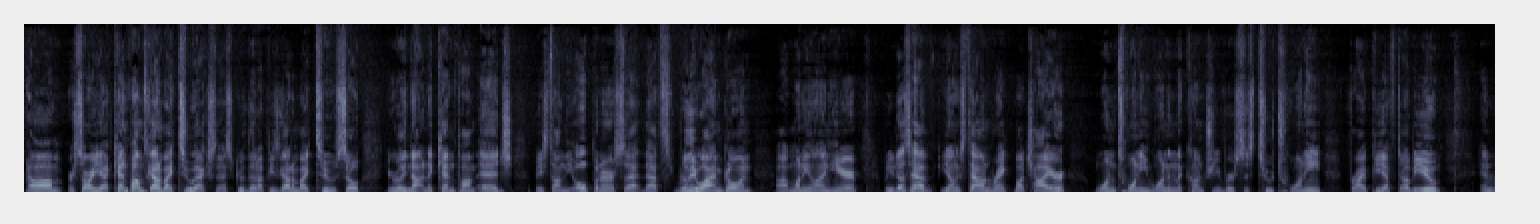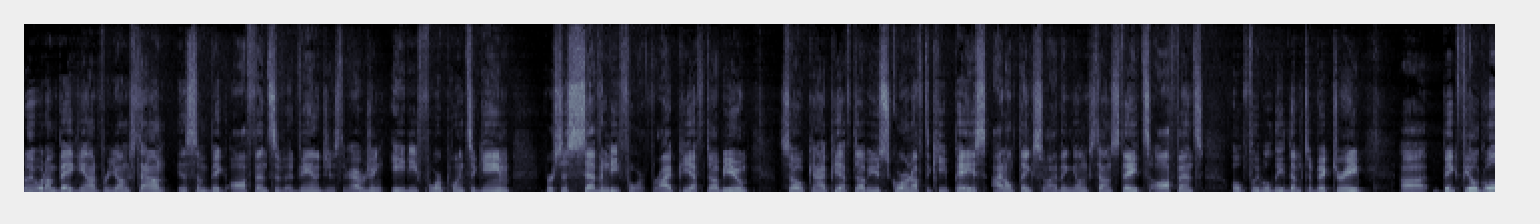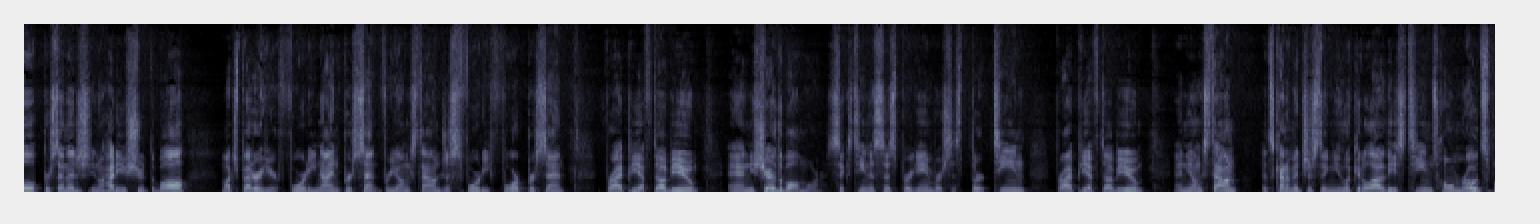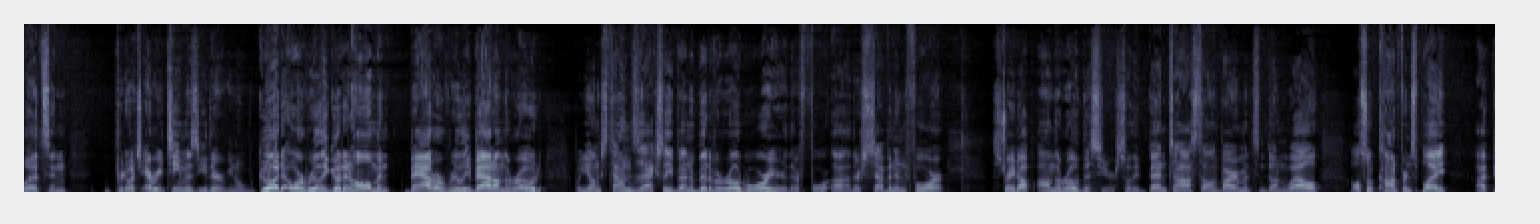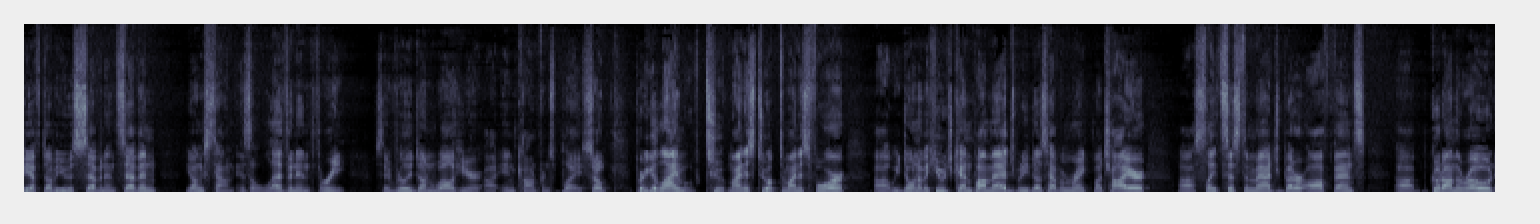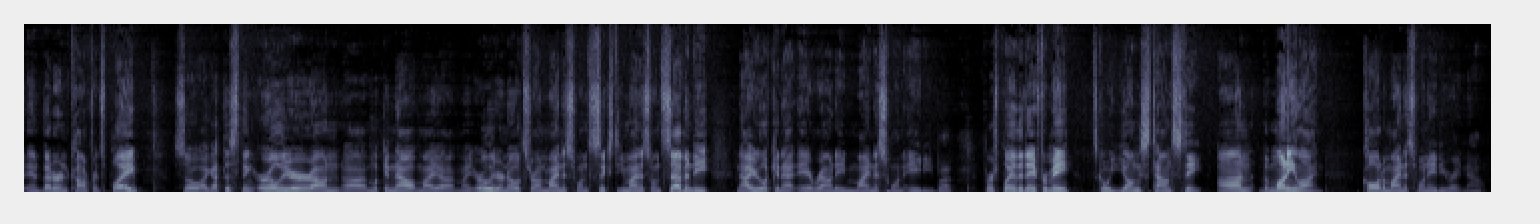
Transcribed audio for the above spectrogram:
um, or sorry, yeah, KenPom's got him by two. Actually, I screwed that up. He's got him by two, so you're really not in a KenPom edge based on the opener. So that that's really why I'm going uh, money line here. But he does have Youngstown ranked much higher, 121 in the country versus 220 for IPFW. And really, what I'm banking on for Youngstown is some big offensive advantages. They're averaging 84 points a game versus 74 for IPFW. So, can IPFW score enough to keep pace? I don't think so. I think Youngstown State's offense hopefully will lead them to victory. Uh, big field goal percentage. You know, how do you shoot the ball? Much better here. 49% for Youngstown, just 44% for IPFW. And you share the ball more. 16 assists per game versus 13 for IPFW. And Youngstown, it's kind of interesting. You look at a lot of these teams' home road splits, and pretty much every team is either you know good or really good at home, and bad or really bad on the road. But Youngstown has actually been a bit of a road warrior. They're four, uh, they're seven and four straight up on the road this year. So they've been to hostile environments and done well. Also, conference play, IPFW is 7 and 7. Youngstown is 11 and 3. So they've really done well here uh, in conference play. So pretty good line move. Two minus two up to minus four. Uh, we don't have a huge KenPom edge, but he does have him ranked much higher. Uh, slate system match, better offense, uh, good on the road, and better in conference play. So I got this thing earlier around. Uh, I'm looking now at my uh, my earlier notes around minus 160, minus 170. Now you're looking at a around a minus 180. But first play of the day for me, let's go Youngstown State on the money line. Call it a minus 180 right now.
